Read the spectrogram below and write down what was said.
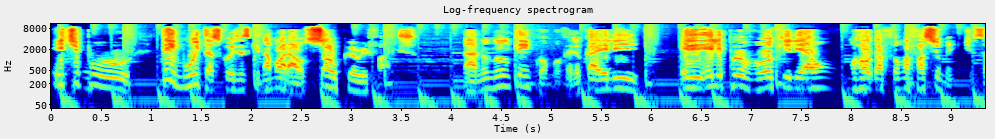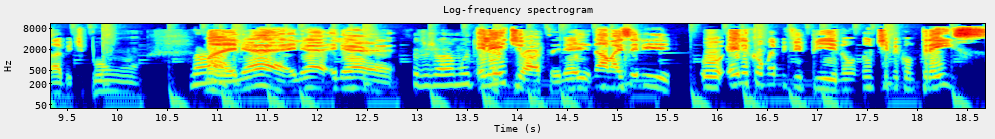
E tipo, tem muitas coisas que, na moral, só o Curry faz. Ah, não, não tem como, velho. O cara, ele, ele, ele provou que ele é um, um hall da fama facilmente, sabe? Tipo um. Não. Mano, ele é. Ele é. Ele é. Ele já é muito. Ele é idiota. Ele é. Não, mas ele. O, ele como MVP num, num time com três.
